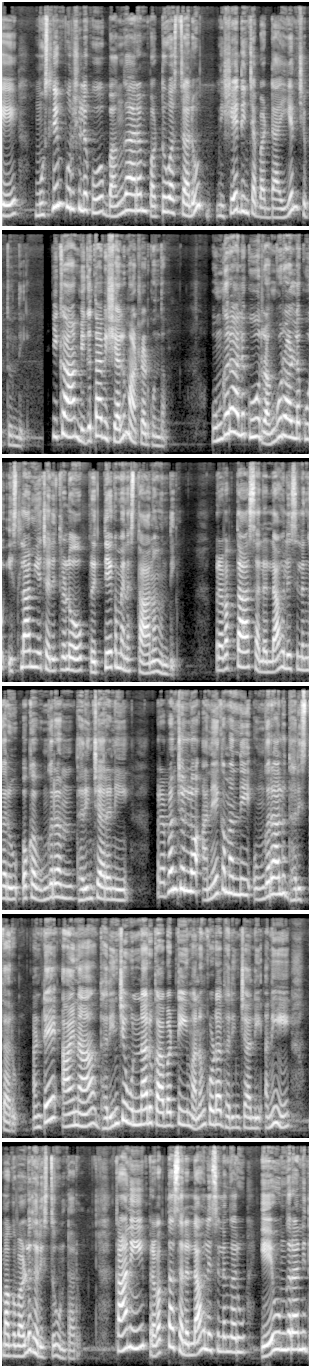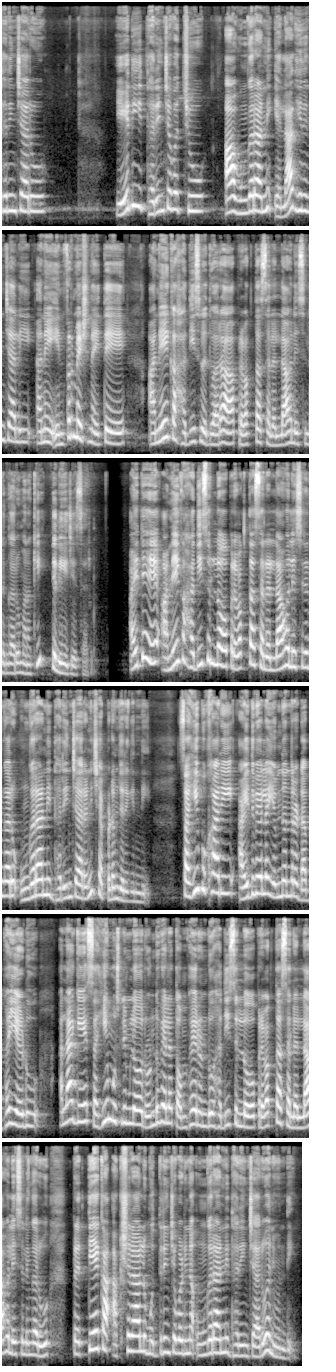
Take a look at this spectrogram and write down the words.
ముస్లిం పురుషులకు బంగారం పట్టు వస్త్రాలు నిషేధించబడ్డాయి అని చెప్తుంది ఇక మిగతా విషయాలు మాట్లాడుకుందాం. ఉంగరాలకు రంగురాళ్ళకు ఇస్లామీయ చరిత్రలో ప్రత్యేకమైన స్థానం ఉంది. ప్రవక్త సల్లల్లాహులేస్లం గారు ఒక ఉంగరం ధరించారని ప్రపంచంలో అనేక మంది ఉంగరాలు ధరిస్తారు. అంటే ఆయన ధరించి ఉన్నారు కాబట్టి మనం కూడా ధరించాలి అని మగవాళ్ళు ధరిస్తూ ఉంటారు. కానీ ప్రవక్త సల్లల్లాహు అలైస్లం గారు ఏ ఉంగరాన్ని ధరించారు? ఏది ధరించవచ్చు? ఆ ఉంగరాన్ని ఎలా ధరించాలి? అనే ఇన్ఫర్మేషన్ అయితే అనేక హదీసుల ద్వారా ప్రవక్త సల్లల్లాహు అలైస్లం గారు మనకి తెలియజేశారు. అయితే అనేక హదీసుల్లో ప్రవక్త సల్లల్లాహు అలైస్లం గారు ఉంగరాన్ని ధరించారని చెప్పడం జరిగింది. సహీ బుఖారీ ఐదు వేల ఎనిమిది వందల డెబ్భై ఏడు అలాగే సహీ ముస్లింలో రెండు వేల తొంభై రెండు హదీసుల్లో ప్రవక్త సల్లల్లాహు అలైస్లం గారు ప్రత్యేక అక్షరాలు ముద్రించబడిన ఉంగరాన్ని ధరించారు అని ఉంది.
